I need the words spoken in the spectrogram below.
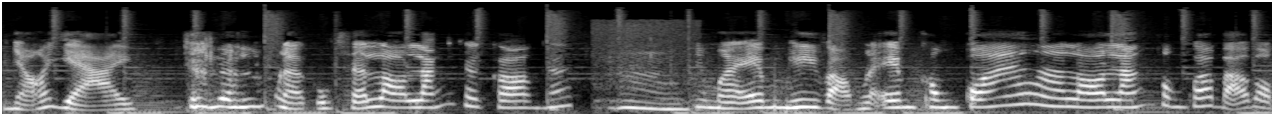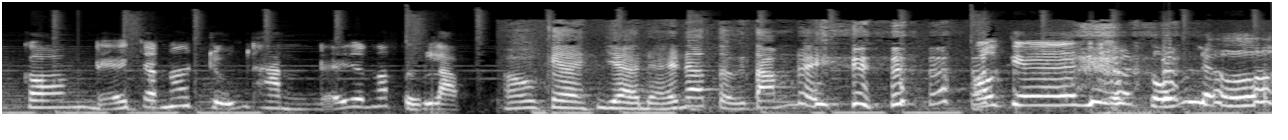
nhỏ dại cho nên lúc nào cũng sẽ lo lắng cho con hết. Ừ. nhưng mà em hy vọng là em không quá lo lắng không quá bảo bọc con để cho nó trưởng thành để cho nó tự lập. Ok giờ để nó tự tắm đi. Ok cũng được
